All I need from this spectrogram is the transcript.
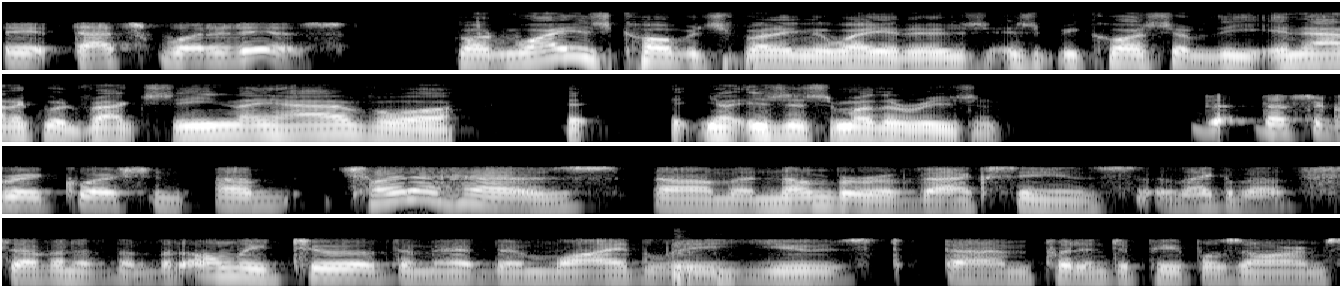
it, that's what it is. Gordon, why is COVID spreading the way it is? Is it because of the inadequate vaccine they have, or uh, you know, is there some other reason? Th- That's a great question. Um, China has um, a number of vaccines, like about seven of them, but only two of them have been widely used, um, put into people's arms.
